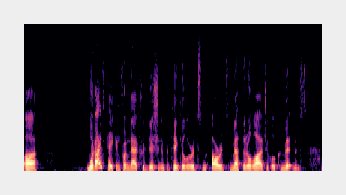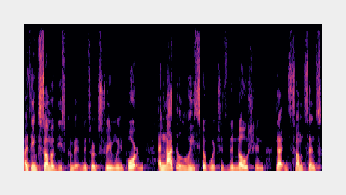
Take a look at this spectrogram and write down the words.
Uh, what I've taken from that tradition in particular it's, are its methodological commitments. I think some of these commitments are extremely important, and not the least of which is the notion that in some sense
